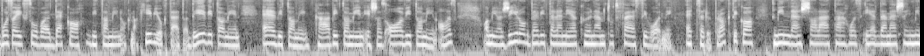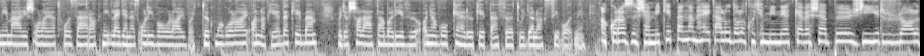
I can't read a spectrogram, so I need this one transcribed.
bozaik szóval deka vitaminoknak hívjuk, tehát a D-vitamin, E-vitamin, K-vitamin és az A-vitamin az, ami a zsírok bevitele nélkül nem tud felszívódni. Egyszerű praktika, minden salátához érdemes egy minimális olajat hozzárakni, legyen ez olívaolaj vagy tökmagolaj, annak érdekében, hogy a salátában lévő anyagok kellőképpen föl tudjanak szívódni. Akkor az semmiképpen nem helytálló dolog, hogyha minél kevesebb zsírral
